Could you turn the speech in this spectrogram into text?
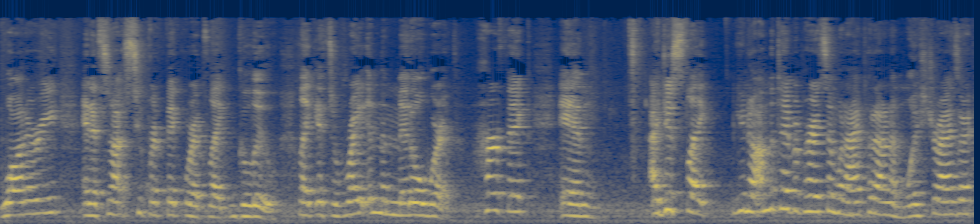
watery and it's not super thick where it's like glue. Like it's right in the middle where it's perfect and I just like, you know, I'm the type of person when I put on a moisturizer,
